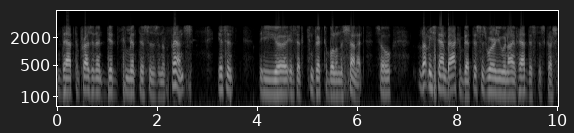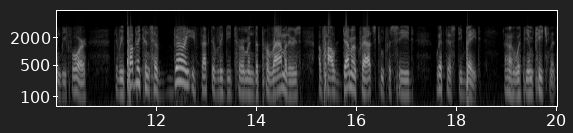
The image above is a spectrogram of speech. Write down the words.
that the president did commit this as an offense, is it the uh, is it convictable in the Senate? So let me stand back a bit. This is where you and I have had this discussion before the Republicans have very effectively determined the parameters of how Democrats can proceed with this debate, uh, with the impeachment.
